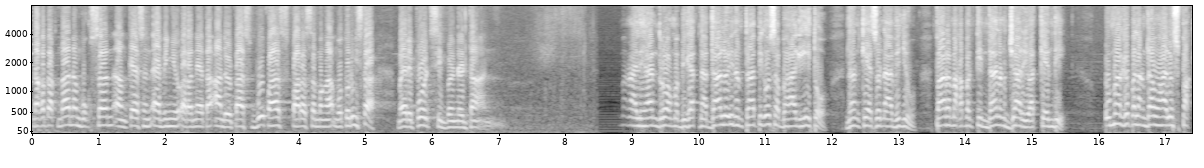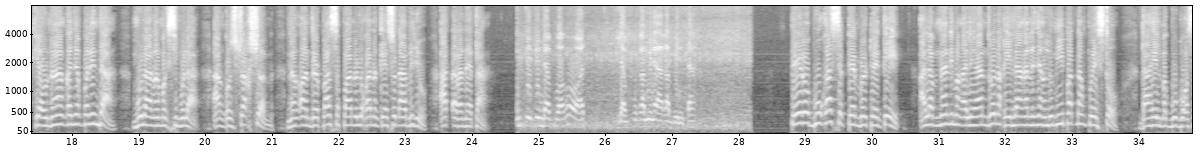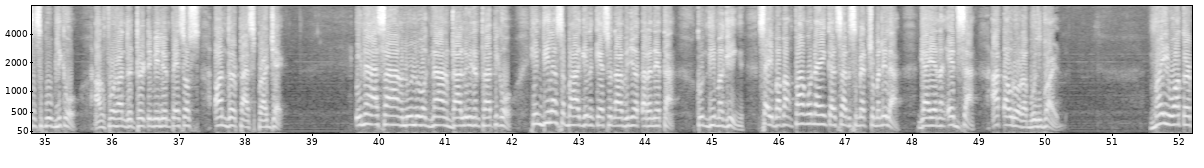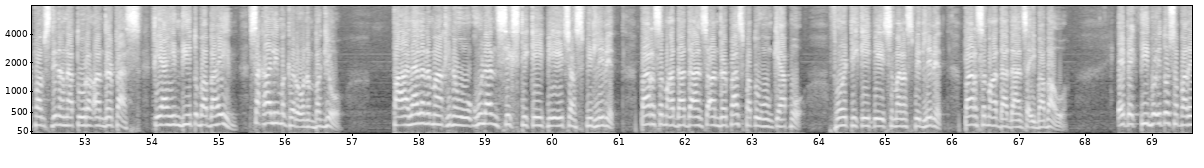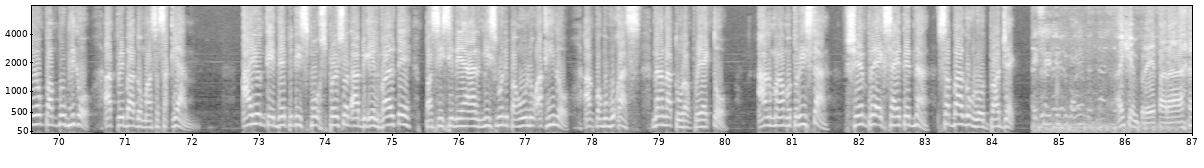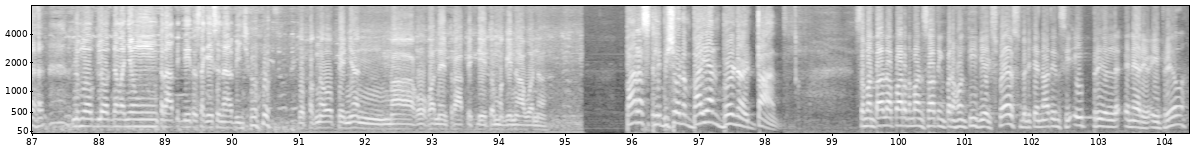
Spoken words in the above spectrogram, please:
Nakatak na ng buksan ang Quezon Avenue Araneta Underpass bukas para sa mga motorista. May report si Bernard Tan. Mga Alejandro ang mabigat na daloy ng trapiko sa bahaging ito ng Quezon Avenue para makapagtinda ng dyaryo at candy. Umaga pa lang daw halos pakyaw na ang kanyang paninda mula nang magsimula ang construction ng underpass sa panulukan ng Quezon Avenue at Araneta. Titinda po ako at diyan po kami nakakabinta. Pero bukas September 28, alam na ni Mang Alejandro na kailangan na niyang lumipat ng pwesto dahil magbubukas sa publiko ang 430 million pesos underpass project. Inaasahang luluwag na ang daloy ng trapiko, hindi lang sa bahagi ng Quezon Avenue at Araneta, kundi maging sa iba pang pangunahing kalsada sa Metro Manila, gaya ng EDSA at Aurora Boulevard. May water pumps din ang naturang underpass, kaya hindi ito babahin sakaling magkaroon ng bagyo. Paalala ng mga kinauukulan, 60 kph ang speed limit para sa mga dadaan sa underpass patungong Quiapo. 40 kph naman ang speed limit para sa mga dadaan sa ibabaw. Epektibo ito sa parehong pampubliko at pribadong mga sasakyan. Ayon kay Deputy Spokesperson Abigail Valte, pasisinayaan mismo ni Pangulong Aquino ang pagbubukas ng naturang proyekto. Ang mga motorista, syempre excited na sa bagong road project. Ay, syempre, para lumawag-luwag naman yung traffic dito sa Quezon Avenue. So pag na-open yan, makukuha na yung traffic dito, maginawa na. Para sa telebisyon ng Bayan, Bernard Tan. Samantala para naman sa ating panahon TV Express, balikan natin si April Enerio. April?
